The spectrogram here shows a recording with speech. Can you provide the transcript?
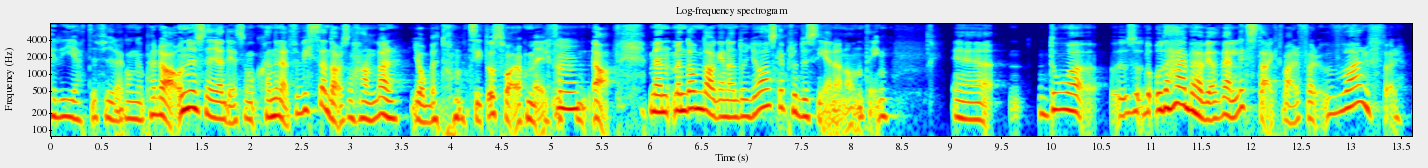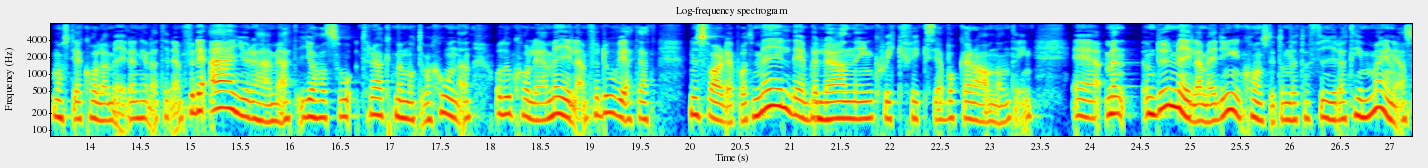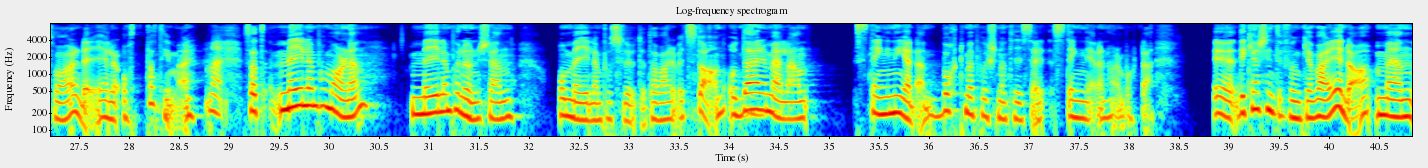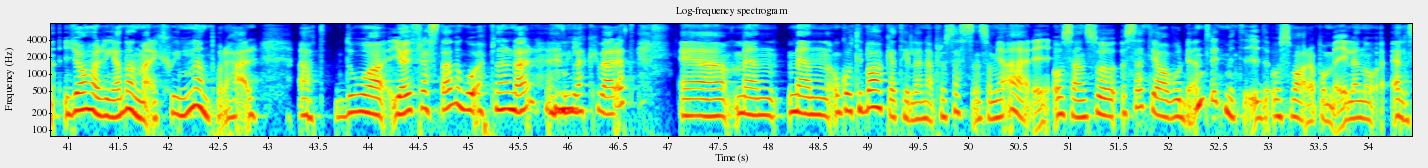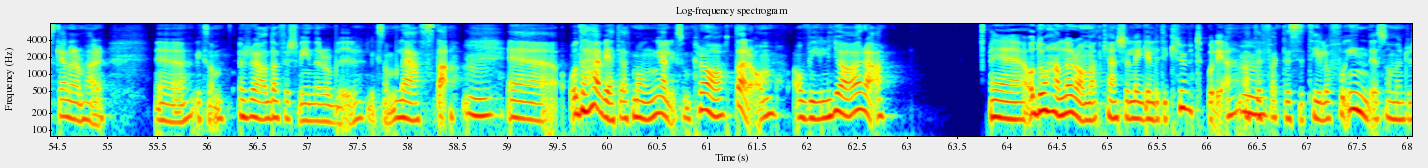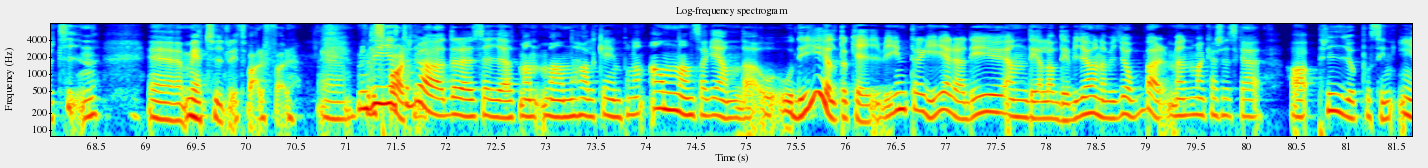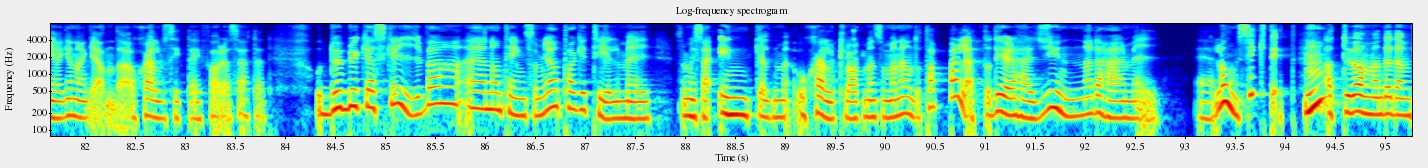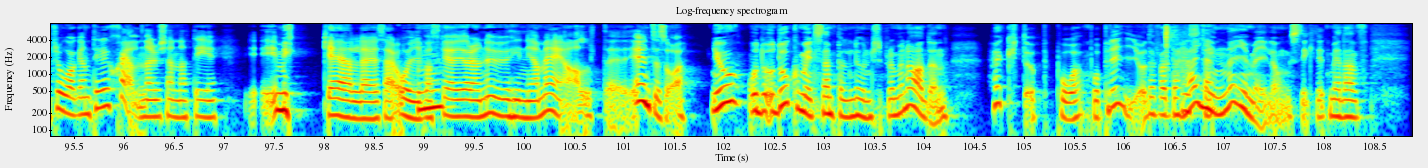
tre till fyra gånger per dag. Och nu säger jag det som generellt, för vissa dagar så handlar jobbet om att sitta och svara på mejl. Ja. Men, men de dagarna då jag ska producera någonting, Eh, då, och det här behöver jag ett väldigt starkt varför. Varför måste jag kolla mejlen hela tiden? För det är ju det här med att jag har så trögt med motivationen. Och då kollar jag mejlen. För då vet jag att nu svarade jag på ett mejl, det är en belöning, quick fix, jag bockar av någonting. Eh, men om du mejlar mig, det är ju inget konstigt om det tar fyra timmar innan jag svarar dig. Eller åtta timmar. Nej. Så att mejlen på morgonen, mejlen på lunchen och mejlen på slutet av arbetsdagen. Och däremellan, stäng ner den. Bort med pushnotiser, stäng ner den, ha den borta. Eh, Det kanske inte funkar varje dag, men jag har redan märkt skillnad på det här. Att då, jag är frestad att gå och öppna det där lilla kuvertet. Eh, Men, men att gå tillbaka till den här processen som jag är i. Och sen så sätter jag av ordentligt med tid och svarar på mejlen och älskar när de här eh, liksom, röda försvinner och blir liksom, lästa. Eh, och det här vet jag att många liksom, pratar om och vill göra. Eh, och då handlar det om att kanske lägga lite krut på det. Att det faktiskt ser till att få in det som en rutin. Eh, med tydligt varför. Eh, Men för det är spar tid. jättebra det där att säga att man, man halkar in på någon annans agenda. Och, och det är helt okej, vi interagerar, det är ju en del av det vi gör när vi jobbar. Men man kanske ska ha prio på sin egen agenda och själv sitta i förarsätet. Och du brukar skriva eh, någonting som jag har tagit till mig, som är så här enkelt och självklart, men som man ändå tappar lätt. Och det är det här, gynnar det här mig eh, långsiktigt? Att du använder den frågan till dig själv när du känner att det är, är mycket eller så här, oj, vad ska jag göra nu, hinner jag med allt? Eh, Är det inte så? Jo, och då, och då kommer till exempel lunchpromenaden högt upp på, på prio. Därför att det här det. gynnar ju mig långsiktigt. Medan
